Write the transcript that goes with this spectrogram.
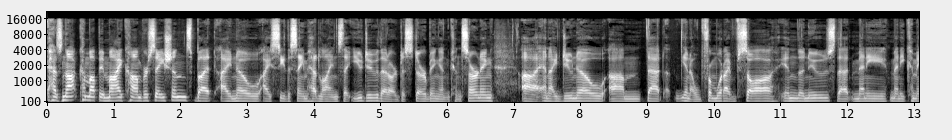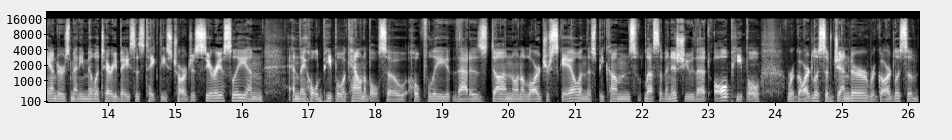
has not come up in my conversations, but I know I see the same headlines that you do that are disturbing and concerning. Uh, and I do know um, that, you know, from what I've saw in the news, that many, many commanders, many military bases take these charges seriously and, and they hold people accountable. So hopefully that is done on a larger scale and this becomes less of an issue that all people, regardless of gender, regardless of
